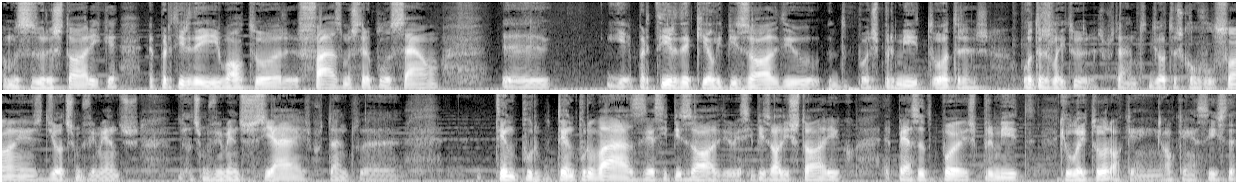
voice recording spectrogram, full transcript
Uma cesura histórica, a partir daí o autor faz uma extrapolação eh, e a partir daquele episódio depois permite outras outras leituras, portanto, de outras convulsões, de outros movimentos, de outros movimentos sociais, portanto, uh, tendo por tendo por base esse episódio, esse episódio histórico, a peça depois permite que o leitor ou quem ou quem assista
